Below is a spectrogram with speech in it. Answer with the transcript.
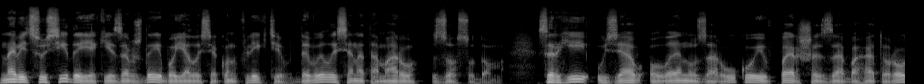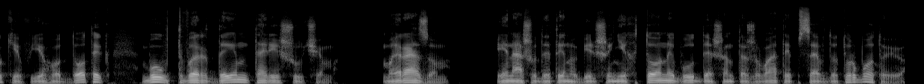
Навіть сусіди, які завжди боялися конфліктів, дивилися на Тамару з осудом. Сергій узяв Олену за руку, і вперше за багато років його дотик був твердим та рішучим. Ми разом, і нашу дитину більше ніхто не буде шантажувати псевдотурботою.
